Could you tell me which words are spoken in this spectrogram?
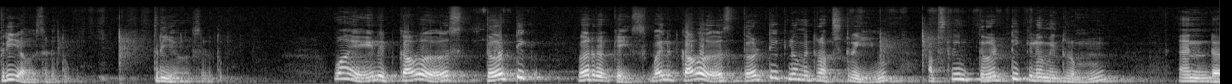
ത്രീ അവേഴ്സ് എടുത്തു. ത്രീ അവേഴ്സ് എടുത്തു. വൈൽ ഇറ്റ് കവേഴ്സ് തേർട്ടി വേറൊരു case while it covers thirty kilometre upstream upstream thirty കിലോമീറ്ററും and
